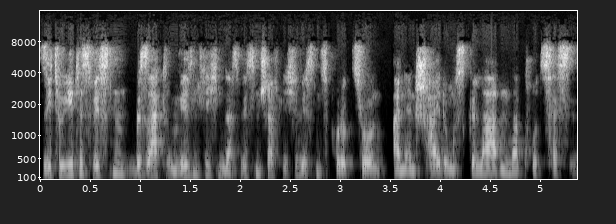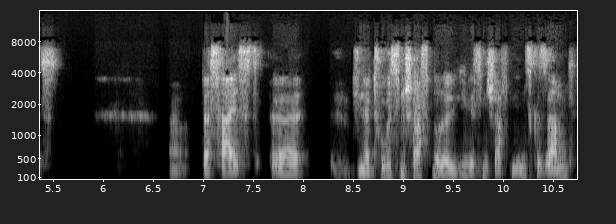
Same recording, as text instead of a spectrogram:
Situiertes Wissen besagt im Wesentlichen, dass wissenschaftliche Wissensproduktion ein entscheidungsgeladener Prozess ist. Das heißt, äh, die Naturwissenschaften oder die Wissenschaften insgesamt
